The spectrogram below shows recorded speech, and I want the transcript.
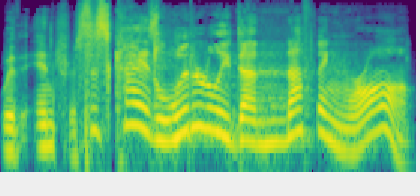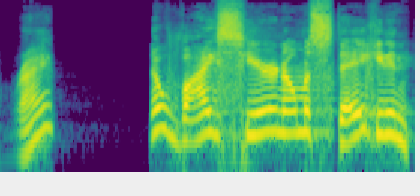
with interest. This guy has literally done nothing wrong, right? No vice here, no mistake. He didn't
